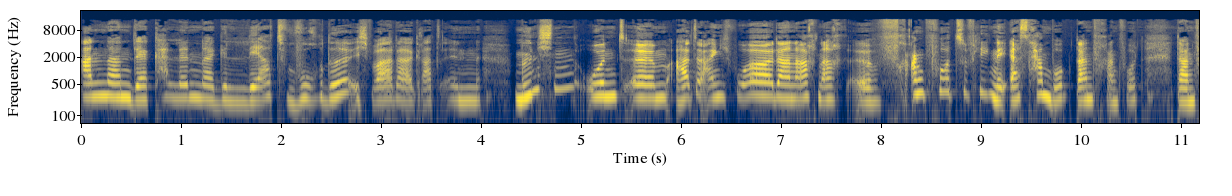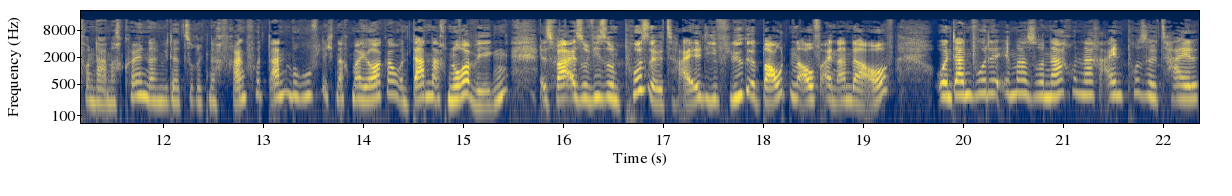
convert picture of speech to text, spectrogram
anderen der Kalender geleert wurde. Ich war da gerade in München und ähm, hatte eigentlich vor, danach nach äh, Frankfurt zu fliegen. Nee, erst Hamburg, dann Frankfurt, dann von da nach Köln, dann wieder zurück nach Frankfurt, dann beruflich nach Mallorca und dann nach Norwegen. Es war also wie so ein Puzzleteil. Die Flüge bauten aufeinander auf und dann wurde immer so nach und nach ein Puzzleteil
